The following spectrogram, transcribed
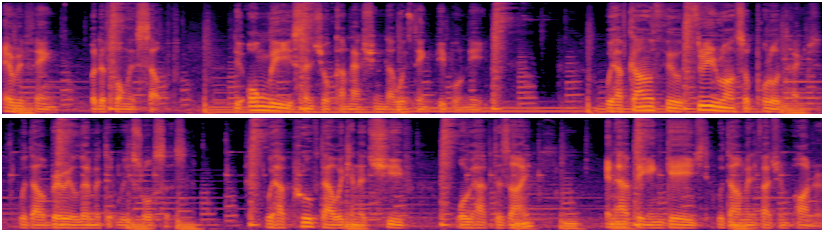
everything but the phone itself. The only essential connection that we think people need. We have gone through three rounds of prototypes with our very limited resources. We have proved that we can achieve what we have designed and have been engaged with our manufacturing partner.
